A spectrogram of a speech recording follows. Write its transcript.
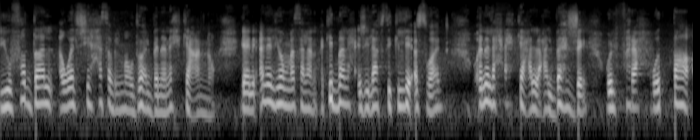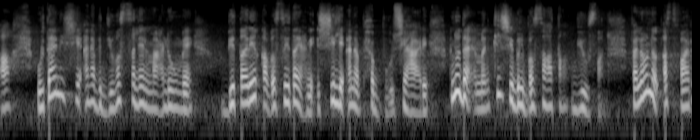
يفضل أول شيء حسب الموضوع اللي بدنا نحكي عنه. يعني أنا اليوم مثلا أكيد ما رح أجي لابسة كلي أسود وأنا رح أحكي على البهجة والفرح والطاقة. وثاني شيء أنا بدي اوصل المعلومة بطريقة بسيطة يعني الشيء اللي أنا بحبه وشعاري إنه دائما كل شيء بالبساطة بيوصل. فلون الأصفر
